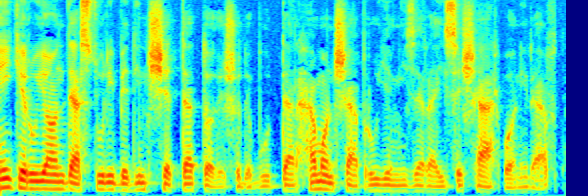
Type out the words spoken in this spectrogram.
ای که روی آن دستوری بدین شدت داده شده بود در همان شب روی میز رئیس شهربانی رفت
